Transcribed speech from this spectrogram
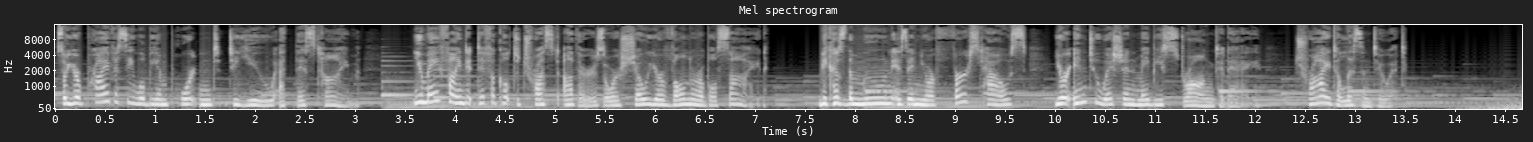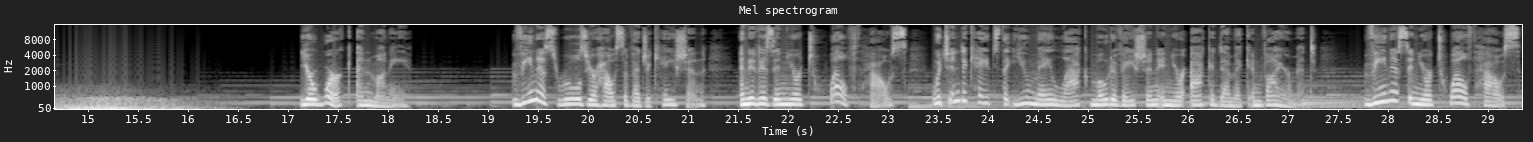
so your privacy will be important to you at this time. You may find it difficult to trust others or show your vulnerable side. Because the moon is in your first house, your intuition may be strong today. Try to listen to it. Your work and money. Venus rules your house of education, and it is in your 12th house, which indicates that you may lack motivation in your academic environment. Venus in your 12th house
